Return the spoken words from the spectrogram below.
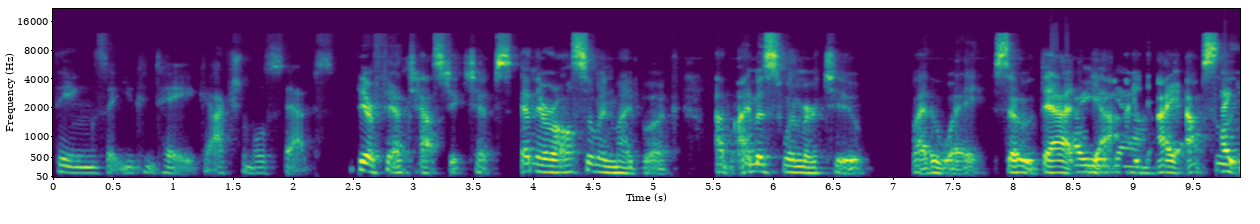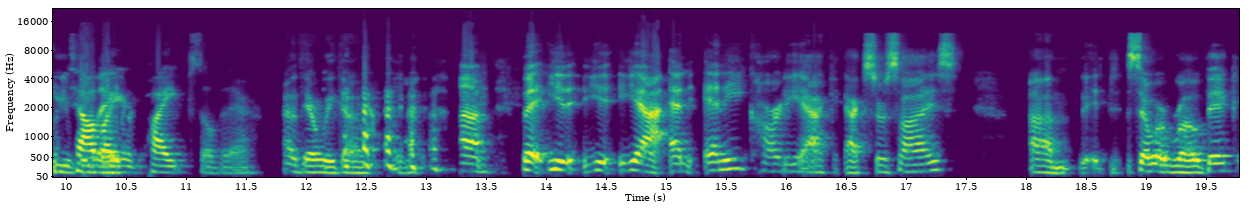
things that you can take, actionable steps. They're fantastic tips. And they're also in my book. Um, I'm a swimmer too, by the way. So that, yeah, yeah. I, I, absolutely I can tell relate. by your pipes over there. Oh, there we go. yeah. um, but you, you, yeah, and any cardiac exercise, um, so aerobic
